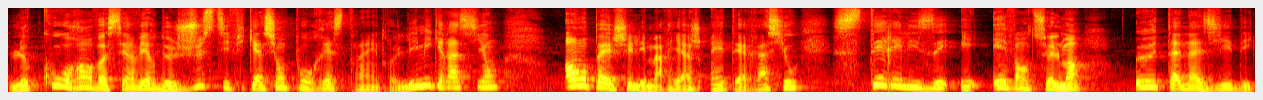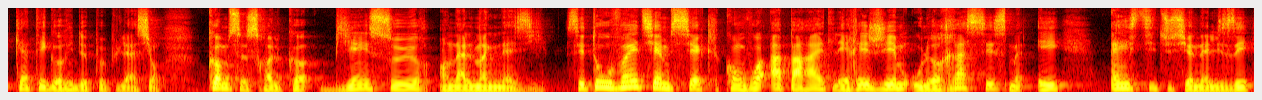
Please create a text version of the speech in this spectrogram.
Le courant va servir de justification pour restreindre l'immigration, empêcher les mariages interraciaux, stériliser et éventuellement euthanasier des catégories de population, comme ce sera le cas bien sûr en Allemagne nazie. C'est au 20e siècle qu'on voit apparaître les régimes où le racisme est institutionnalisé,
